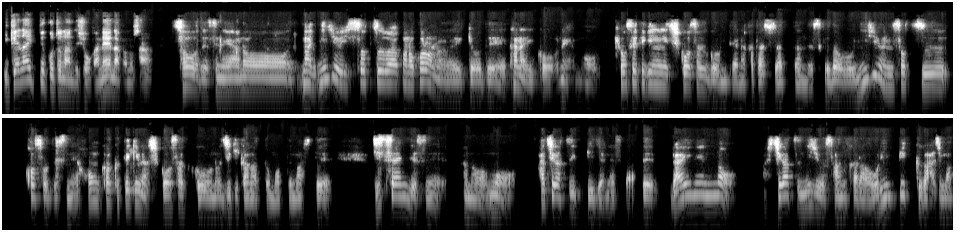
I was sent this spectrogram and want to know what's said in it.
いけないっていうことなんでしょうかね、中野さん。そうですね。あの、まあ、21卒はこのコロナの影響でかなりこうね、もう強制的に試行錯誤みたいな形だったんですけど、22卒こそですね、本格的な試行錯誤の時期かなと思ってまして、実際にですね、あの、もう8月1日じゃないですか。で、来年の7月23からオリンピックが始まっ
